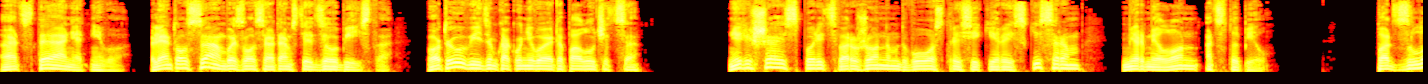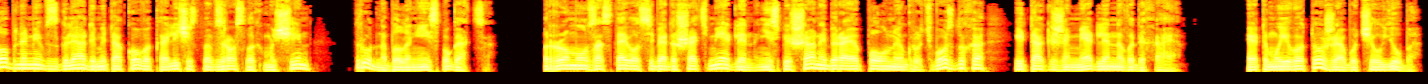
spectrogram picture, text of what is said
«Отстань от него. Лентул сам вызвался отомстить за убийство. Вот и увидим, как у него это получится». Не решаясь спорить с вооруженным двуострой секирой скиссором, мирмиллон отступил. Под злобными взглядами такого количества взрослых мужчин трудно было не испугаться. Ромул заставил себя дышать медленно, не спеша набирая полную грудь воздуха и так же медленно выдыхая. Этому его тоже обучил Юба.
